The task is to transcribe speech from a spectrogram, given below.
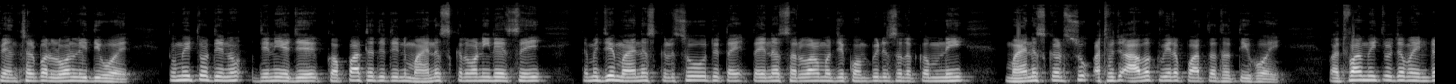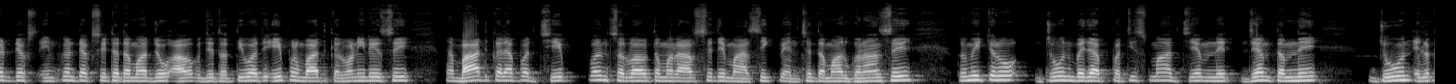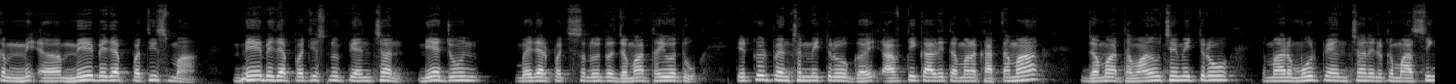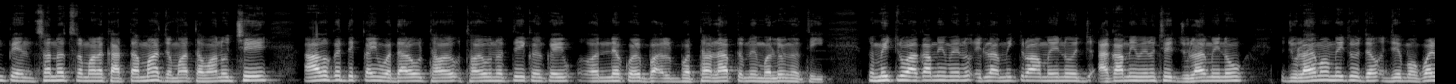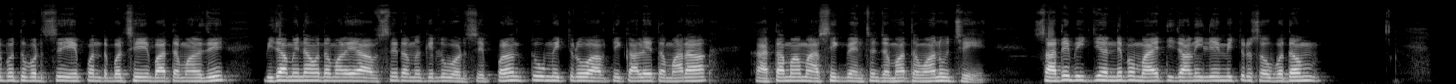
પેન્શન પર લોન લીધી હોય, તો મિત્રો તેનો, તેની જે કપાત હતી તેને માઇનસ કરવાની રહેશે. તમે જે માઇનસ કરશો તો તેના સરવાળામાં જે કોમ્પિટિશન રકમની માઇનસ કરશો અથવા જો આવકવેરા પાત્ર થતી હોય અથવા મિત્રો જેમાં ઇન્કમ ટેક્સ ઇન્કમ ટેક્સ હેઠળ તમારે જો આવક જે થતી હોય એ પણ બાદ કરવાની રહેશે. બાદ કર્યા પર જે પણ સરવાળો તમારે આવશે તે માસિક પેન્શન તમારું ગણાશે. તો મિત્રો, જૂન બે હજાર પચીસમાં જેમને, જેમ તમને જૂન એટલે કે મે બે હજાર પચીસમાં, મે બે હજાર પચીસનું પેન્શન બે જૂન બે હજાર પચીસનું જમા થયું હતું. તેટલું જ પેન્શન મિત્રો ગઈ, આવતીકાલે તમારા ખાતામાં જમા થવાનું છે મિત્રો. તમારું મૂળ પેન્શન એટલે કે માસિક પેન્શન જ તમારા ખાતામાં જમા થવાનું છે. આ વખતે કંઈ વધારો થયો નથી, કંઈ કંઈ અન્ય કોઈ ભથ્થા લાભ તમને મળ્યો નથી. તો મિત્રો, આગામી મહિનો, એટલે મિત્રો, આ મહિનો આગામી મહિનો છે જુલાઈ મહિનો. જુલાઈમાં મિત્રો, જે મોંઘવારી ભથ્થું વધશે એ પણ વધશે, એ બાદ તમારે જે બીજા મહિનામાં તમારે આવશે, તમે કેટલું વધશે. પરંતુ મિત્રો, આવતીકાલે તમારા ખાતામાં માસિક પેન્શન જમા થવાનું છે. સાથે બીજી અન્ય પણ માહિતી જાણી લઈએ મિત્રો સૌપ્રથમ.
